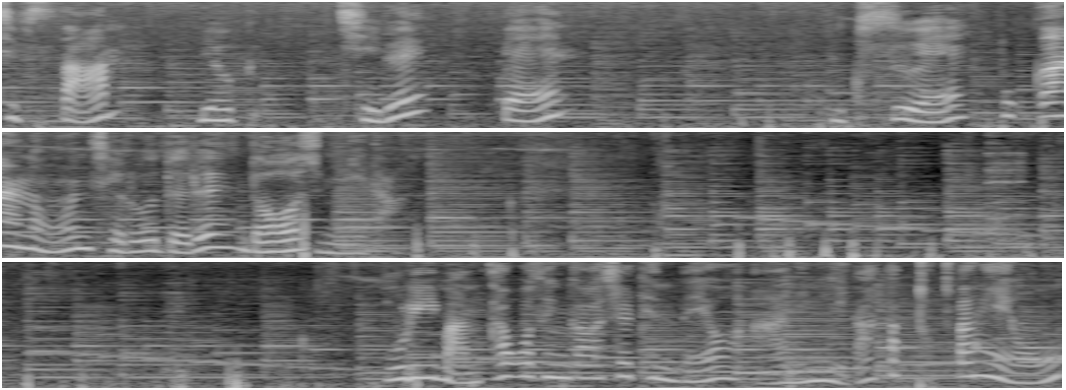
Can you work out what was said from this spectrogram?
13. 멸치를 뺀 육수에 볶아놓은 재료들을 넣어줍니다. 물이 많다고 생각하실 텐데요. 아닙니다. 딱 적당해요.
